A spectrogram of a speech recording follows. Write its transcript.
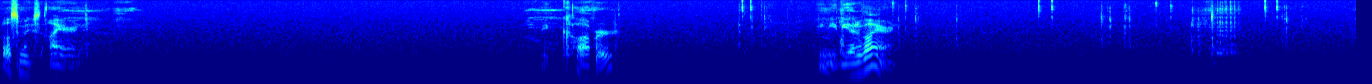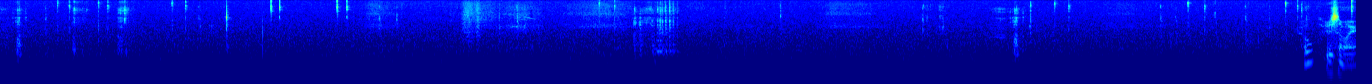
What else makes iron? Make copper. We need to be out of iron. Oh, there's some iron.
